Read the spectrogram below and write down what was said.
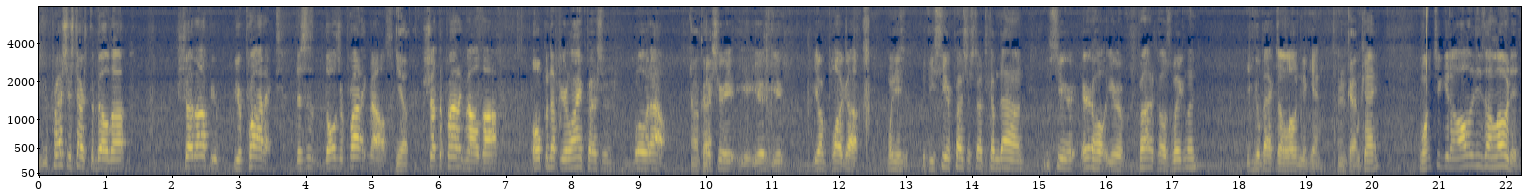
your pressure starts to build up. Shut off your, your product. This is those are product valves. Yep. Shut the product valves off. Open up your line pressure. Blow it out. Okay. Make sure you you, you, you, you don't plug up. When you if you see your pressure start to come down, you see your air hole your product hose wiggling. You can go back to unloading again. Okay. Okay. Once you get all of these unloaded,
